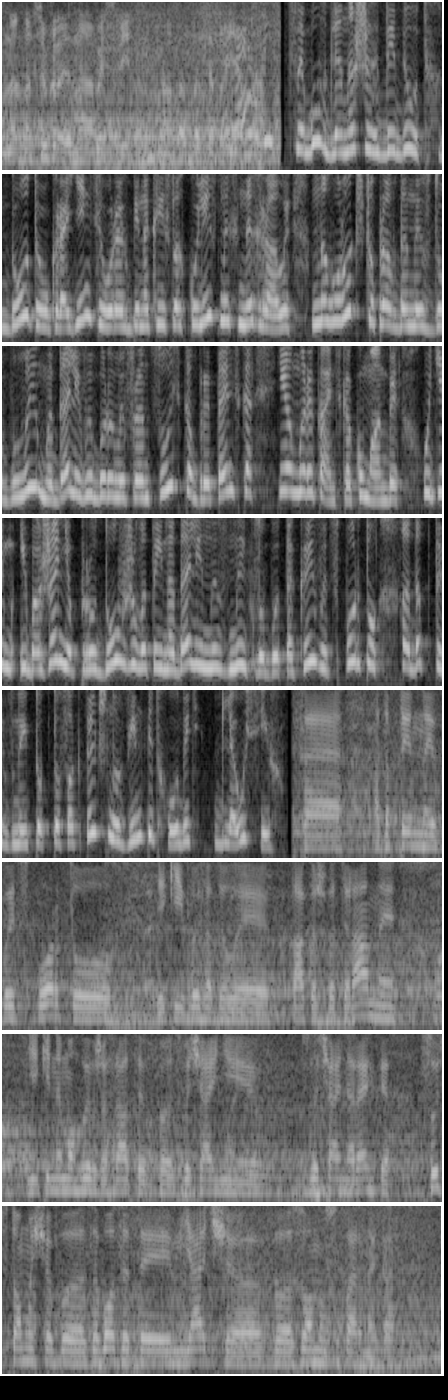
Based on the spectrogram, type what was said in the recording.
на, на всю на весь світ. Ну, тобто, це приємно. Це був для наших дебют. Доти українці у регбі на кріслах колісних не грали. Нагород, щоправда, не здобули. Медалі вибороли французька, британська і американська команди. Утім, і бажання продовжувати і надалі не зникло, бо такий вид спорту адаптивний, тобто фактично він підходить для усіх. Це адаптивний вид спорту, який вигадали також ветерани, які не могли вже грати в звичайні звичайне регбі. Суть в тому, щоб завозити м'яч е, в зону суперника,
